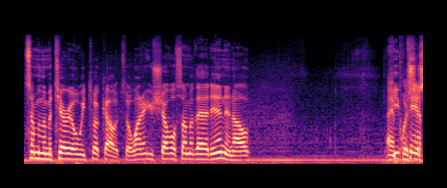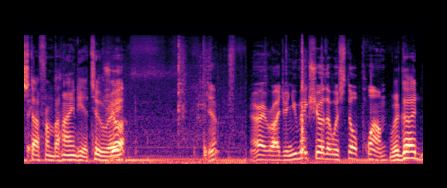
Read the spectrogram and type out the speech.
some of the material we took out. So why don't you shovel some of that in and I'll And push tamping. this stuff from behind here too, right? Sure. Yep. All right, Roger, and you make sure that we're still plumb. We're good.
